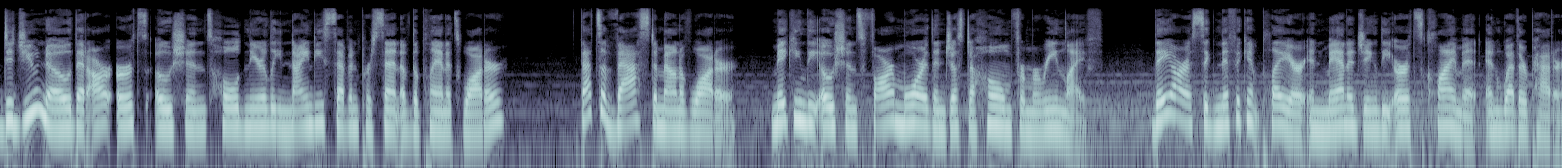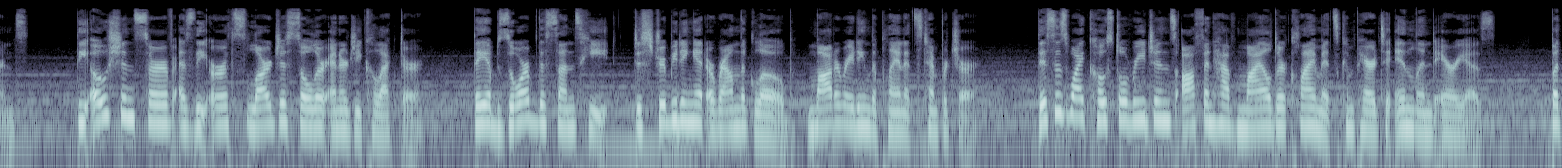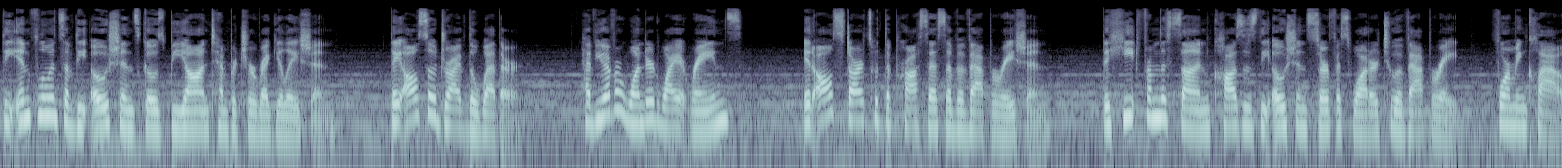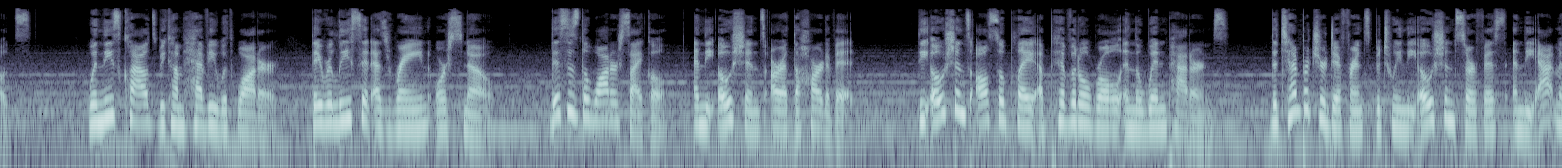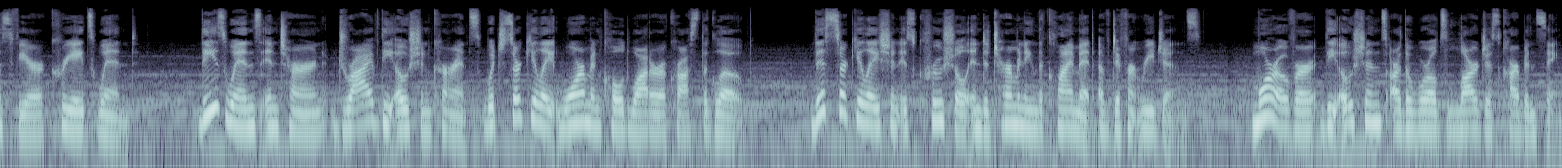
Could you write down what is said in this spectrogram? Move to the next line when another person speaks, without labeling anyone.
Did you know that our Earth's oceans hold nearly 97% of the planet's water? That's a vast amount of water, making the oceans far more than just a home for marine life. They are a significant player in managing the Earth's climate and weather patterns. The oceans serve as the Earth's largest solar energy collector. They absorb the sun's heat, distributing it around the globe, moderating the planet's temperature. This is why coastal regions often have milder climates compared to inland areas. But the influence of the oceans goes beyond temperature regulation. They also drive the weather. Have you ever wondered why it rains? It all starts with the process of evaporation. The heat from the sun causes the ocean's surface water to evaporate, forming clouds. When these clouds become heavy with water, they release it as rain or snow. This is the water cycle, and the oceans are at the heart of it. The oceans also play a pivotal role in the wind patterns. The temperature difference between the ocean surface and the atmosphere creates wind. These winds, in turn, drive the ocean currents, which circulate warm and cold water across the globe. This circulation is crucial in determining the climate of different regions. Moreover, the oceans are the world's largest carbon sink.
